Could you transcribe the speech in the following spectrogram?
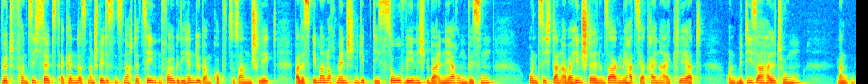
wird von sich selbst erkennen, dass man spätestens nach der zehnten Folge die Hände über dem Kopf zusammenschlägt, weil es immer noch Menschen gibt, die so wenig über Ernährung wissen und sich dann aber hinstellen und sagen, mir hat es ja keiner erklärt. Und mit dieser Haltung, man,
